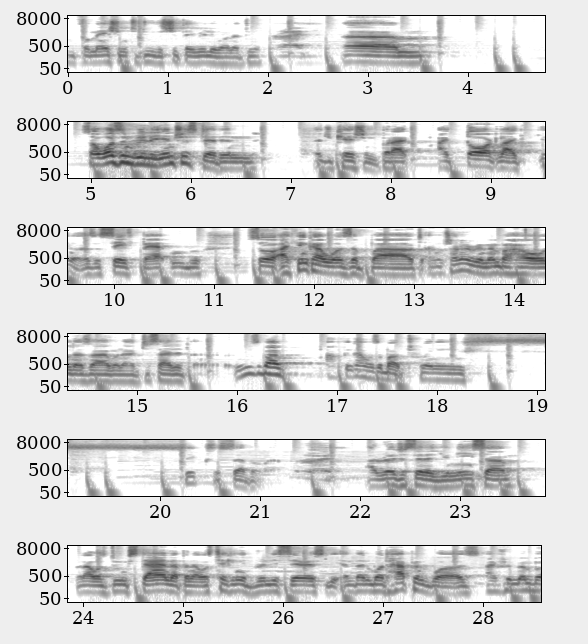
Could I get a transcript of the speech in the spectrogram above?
information to do the shit they really want to do. Right. Um, so I wasn't really interested in education, but I, I thought like, you know, as a safe bet. So I think I was about, I'm trying to remember how old was I when I decided, it was about, I think I was about 26 or 7. Right. I registered at UNISA, I was doing stand up and I was taking it really seriously. And then what happened was, I remember,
